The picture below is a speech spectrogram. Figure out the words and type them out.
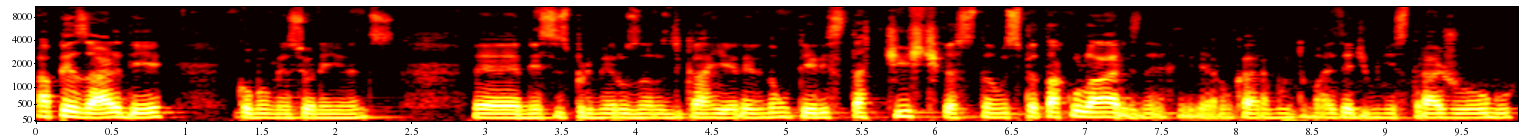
apesar de, como eu mencionei antes, é, nesses primeiros anos de carreira ele não ter estatísticas tão espetaculares, né? Ele era um cara muito mais de administrar jogo,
